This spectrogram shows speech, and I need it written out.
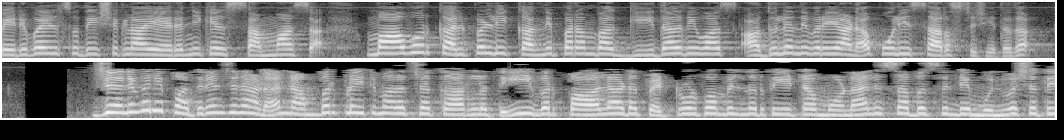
പെരുവയൽ സ്വദേശികളായ എരഞ്ഞിക്കൽ സമ്മാസ് മാവൂർ കൽപ്പള്ളി കന്നിപ്പറമ്പ് ഗീതാ നിവാസ് അതുൽ എന്നിവരെയാണ് പോലീസ് അറസ്റ്റ് ചെയ്തത്. ജനുവരി പതിനഞ്ചിനാണ് നമ്പർ പ്ലേറ്റ് മറച്ച കാറിലെത്തി ഇവർ പാലാട് പെട്രോൾ പമ്പിൽ നിർത്തിയിട്ട മൊണാലിസ ബസിന്റെ മുൻവശത്തെ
